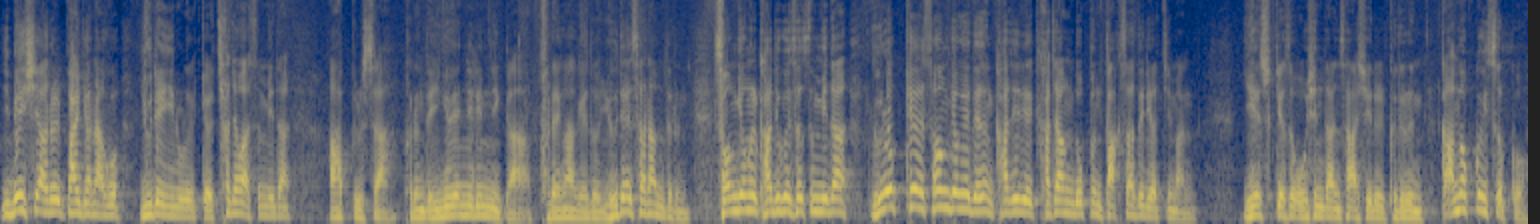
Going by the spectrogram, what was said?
이 메시아를 발견하고 유대인으로 찾아왔습니다. 아불사. 그런데 이게 웬일입니까? 불행하게도 유대 사람들은 성경을 가지고 있었습니다. 그렇게 성경에 대해서 가장 높은 박사들이었지만 예수께서 오신다는 사실을 그들은 까먹고 있었고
